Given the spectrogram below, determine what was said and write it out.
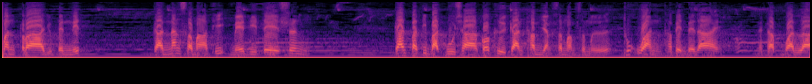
มันตราอยู่เป็นนิด การนั่งสมาธิ meditation การปฏิบัติบูชาก็คือการทำอย่างสม่ำเสมอ ทุกวันถ้าเป็นไปได้นะครับ วันละ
